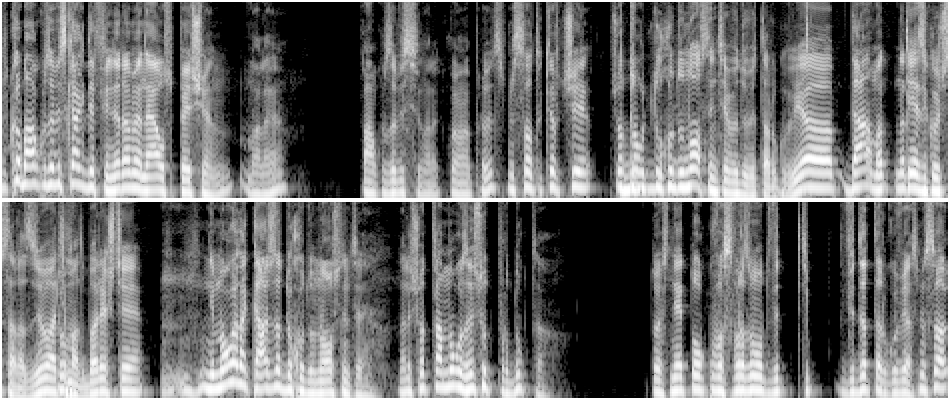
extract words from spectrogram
тук малко зависи как дефинираме най-успешен. Нали? Малко зависи, нали, какво имаме предвид. Смисъл такъв, че... Защото До, доходоносните видови търговия, Да, ма, на... тези, които се развиват, Това- имат бъдеще. не мога да кажа за доходоносните, нали, защото това много зависи от продукта. Тоест не е толкова свързано от вид, тип, вида търговия. В смисъл,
